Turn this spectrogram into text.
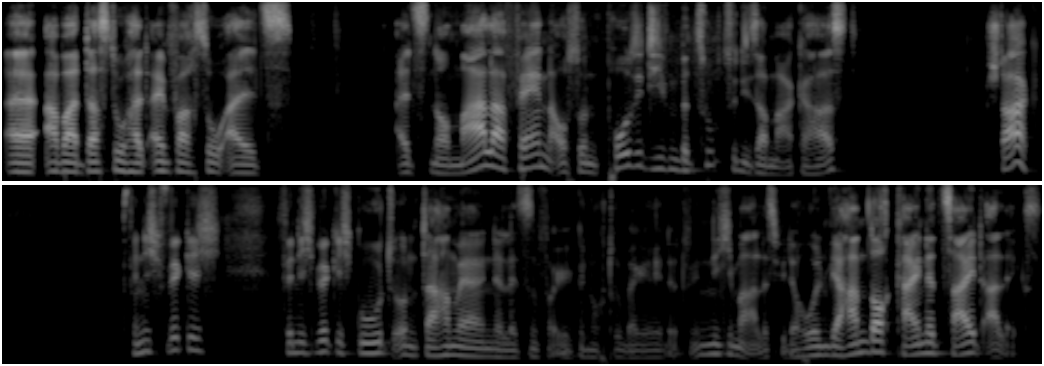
Äh, aber dass du halt einfach so als, als normaler Fan auch so einen positiven Bezug zu dieser Marke hast, stark. Finde ich wirklich, finde ich wirklich gut und da haben wir ja in der letzten Folge genug drüber geredet. Nicht immer alles wiederholen. Wir haben doch keine Zeit, Alex.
